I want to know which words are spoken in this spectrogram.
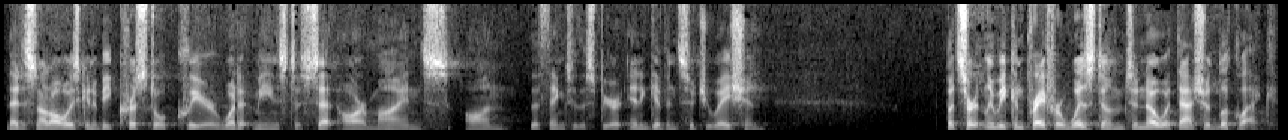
that it's not always going to be crystal clear what it means to set our minds on the things of the Spirit in a given situation. But certainly we can pray for wisdom to know what that should look like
